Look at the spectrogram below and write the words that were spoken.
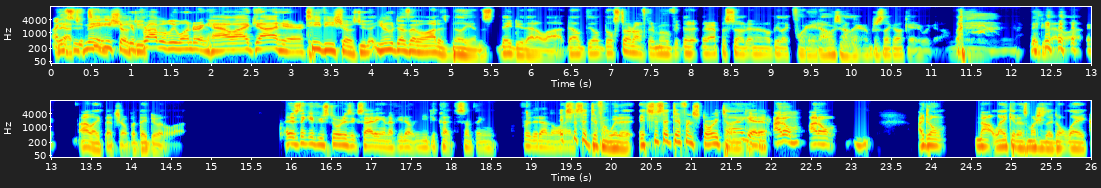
I this got is you. me. TV shows You're do probably wondering how I got here. TV shows do that. You know who does that a lot is Billions. They do that a lot. They'll they'll, they'll start off their movie their, their episode and then it'll be like 48 hours earlier. I'm just like, okay, here we go. they do that a lot. I like that show, but they do it a lot. I just think if your story is exciting enough, you don't need to cut something further down the line. It's just a different way to. It's just a different storytelling. I get it. I don't. I don't. I don't not like it as much as I don't like.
